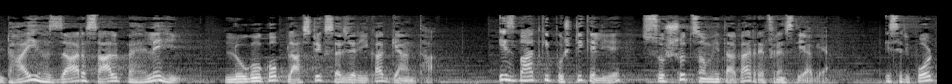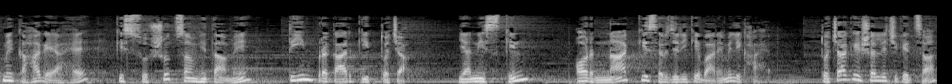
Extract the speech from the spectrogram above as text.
ढाई हज़ार साल पहले ही लोगों को प्लास्टिक सर्जरी का ज्ञान था। इस बात की पुष्टि के लिए सुश्रुत संहिता का रेफरेंस दिया गया। इस रिपोर्ट में कहा गया है कि सुश्रुत संहिता में तीन प्रकार की त्वचा, यानी स्किन और नाक की सर्जरी के बारे में लिखा है। त्वचा के शल्य चिकित्सा,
